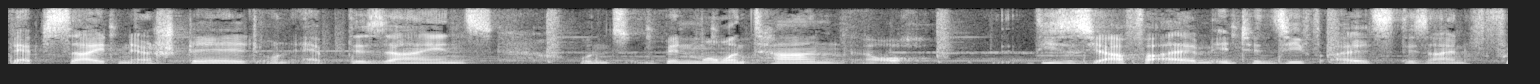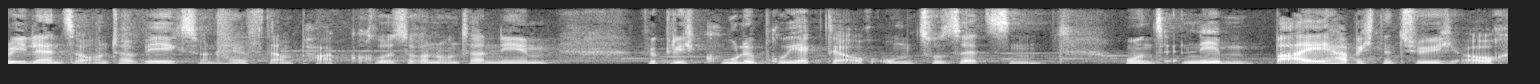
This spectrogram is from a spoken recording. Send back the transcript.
Webseiten erstellt und App-Designs und bin momentan auch dieses Jahr vor allem intensiv als Design-Freelancer unterwegs und helfe ein paar größeren Unternehmen wirklich coole Projekte auch umzusetzen. Und nebenbei habe ich natürlich auch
